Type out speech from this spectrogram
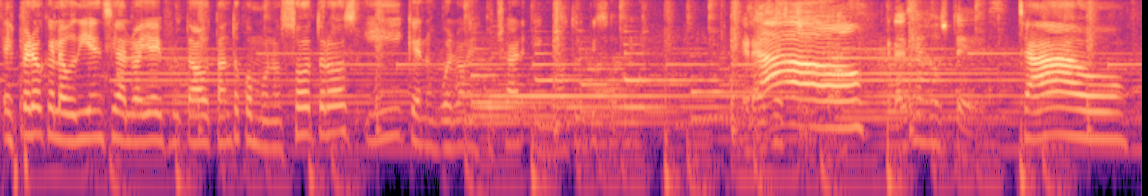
Espero que la audiencia lo haya disfrutado tanto como nosotros y que nos vuelvan a escuchar en otro episodio. Gracias, Chao. Gracias a ustedes. Chao.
